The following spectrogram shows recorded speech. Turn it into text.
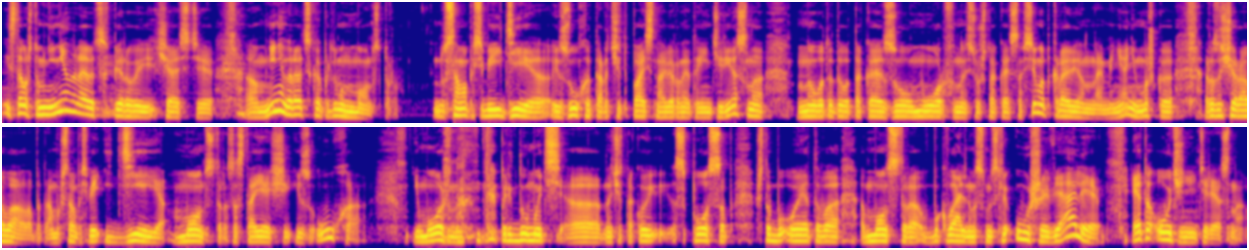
Из того, что мне не нравится в первой части, э, мне не нравится, как придуман монстр. Ну, сама по себе идея из уха торчит пасть, наверное, это интересно, но вот эта вот такая зооморфность, уж такая совсем откровенная, меня немножко разочаровала, потому что сама по себе идея монстра, состоящий из уха, и можно придумать, э, значит, такой способ, чтобы у этого монстра в буквальном смысле уши вяли, это очень интересно.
